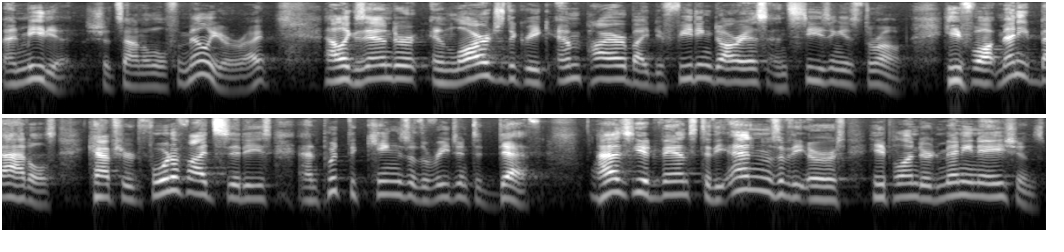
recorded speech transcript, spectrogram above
and Media. Should sound a little familiar, right? Alexander enlarged the Greek empire by defeating Darius and seizing his throne. He fought many battles, captured fortified cities, and put the kings of the region to death. As he advanced to the ends of the earth, he plundered many nations.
